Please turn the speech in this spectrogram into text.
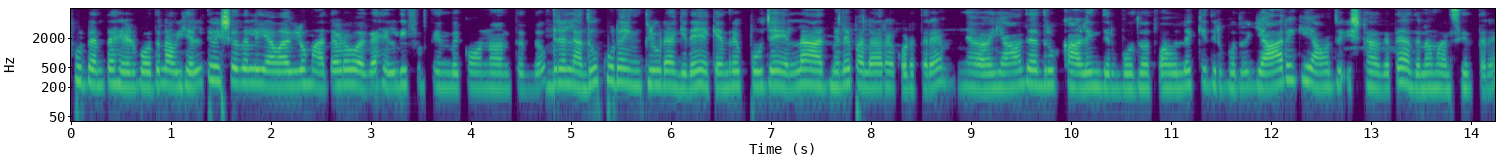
ಫುಡ್ ಅಂತ ಹೇಳ್ಬೋದು. ನಾವು ಹೆಲ್ತ್ ವಿಷಯದಲ್ಲಿ ಯಾವಾಗಲೂ ಮಾತಾಡುವಾಗ ಹೆಲ್ದಿ ಫುಡ್ ತಿನ್ಬೇಕು ಅನ್ನೋ ಅಂಥದ್ದು ಇದ್ರಲ್ಲಿ ಅದು ಕೂಡ ಇನ್ಕ್ಲೂಡ್ ಆಗಿದೆ. ಯಾಕೆಂದ್ರೆ ಪೂಜೆ ಎಲ್ಲ ಆದ್ಮೇಲೆ ಫಲಹಾರ ಕೊಡ್ತಾರೆ. ಯಾವ್ದಾದ್ರು ಕಾಳಿಂದಿರ್ಬೋದು ಅಥವಾ ಅವಲಕ್ಕಿದಿರ್ಬೋದು, ಯಾರಿಗೆ ಯಾವ್ದು ಇಷ್ಟ ಆಗುತ್ತೆ ಅದನ್ನ ಮಾಡಿಸಿರ್ತಾರೆ.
